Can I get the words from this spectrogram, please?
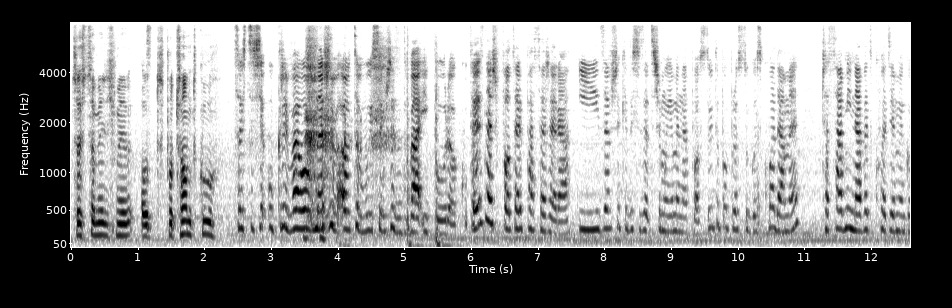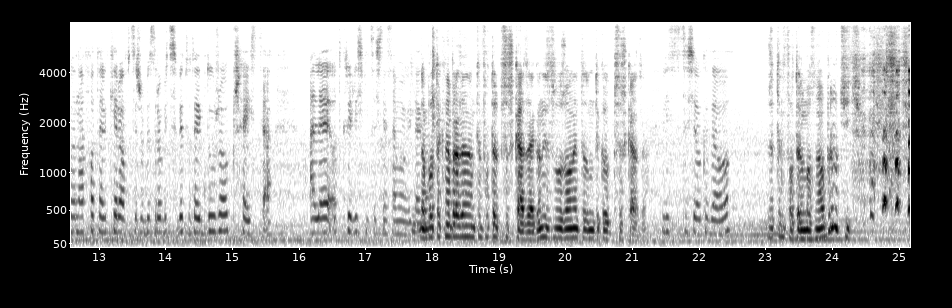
coś, co mieliśmy od początku. Coś, co się ukrywało w naszym autobusie przez dwa i pół roku. To jest nasz fotel pasażera i zawsze, kiedy się zatrzymujemy na postój, to po prostu go składamy. Czasami nawet kładziemy go na fotel kierowcy, żeby zrobić sobie tutaj dużo przejścia. Ale odkryliśmy coś niesamowitego. No bo tak naprawdę nam ten fotel przeszkadza. Jak on jest złożony, to on tylko przeszkadza. Wiecie, co się okazało? Że ten fotel można obrócić.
